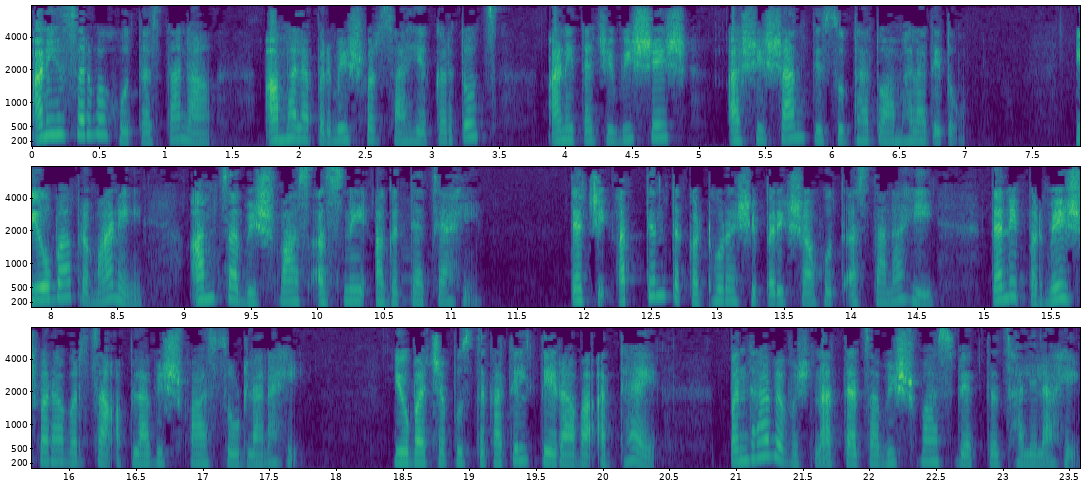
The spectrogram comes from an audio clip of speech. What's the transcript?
आणि हे सर्व होत असताना आम्हाला परमेश्वर सहाय्य करतोच आणि त्याची विशेष अशी शांती सुद्धा तो आम्हाला देतो. योबाप्रमाणे आमचा विश्वास असणे अगत्याचे आहे. त्याची अत्यंत कठोर अशी परीक्षा होत असतानाही त्याने परमेश्वरावरचा आपला विश्वास सोडला नाही. योबाच्या पुस्तकातील तेरावा अध्याय पंधराव्या वचनात त्याचा विश्वास व्यक्त झालेला आहे.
